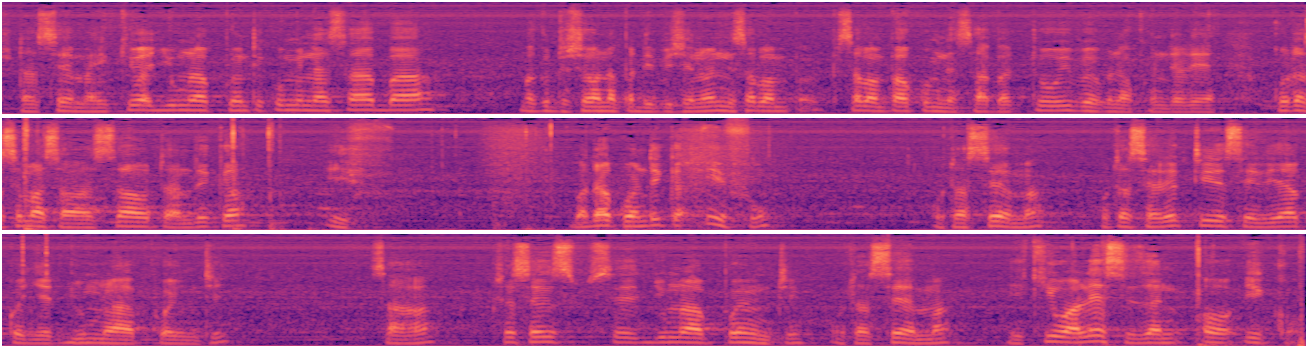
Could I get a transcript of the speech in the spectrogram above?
tutasema ikiwa jumla ya pointi kumi na saba mpaka tushaona hapa division 1 ni saba mpa- saba mpaka kumi na saba. Tu hivyo hivyo na kuendelea kwa utasema sawa sawa utaandika if. Baada ya kuandika if utasema utaselect ile seli yako kwenye jumla ya pointi sawa kisha hizi jumla ya point utasema ikiwa less than or equal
